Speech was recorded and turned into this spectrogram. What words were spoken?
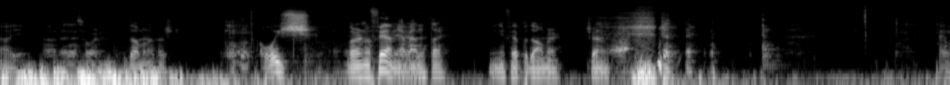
Ja, den är svår. Damerna först. Oj. Var det något fel? Jag väntar. Inget fel på damer. Kör nu. Fem,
